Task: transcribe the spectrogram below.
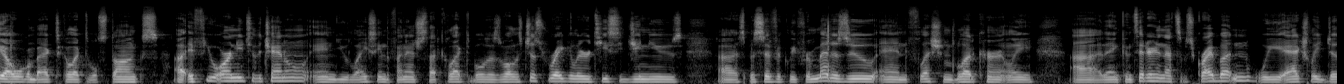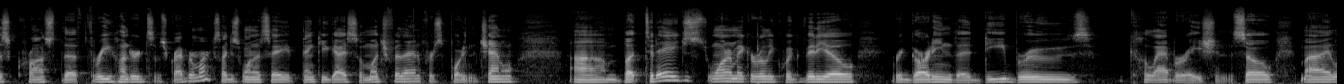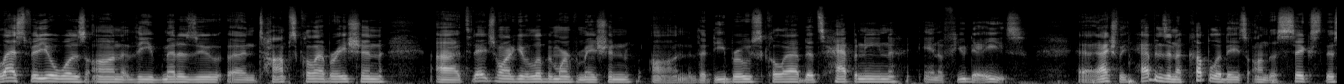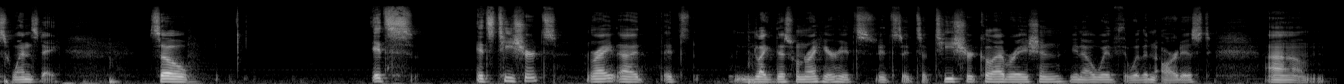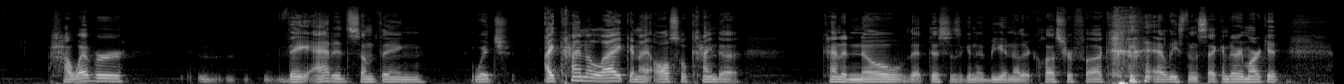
Hey y'all, welcome back to Collectible Stonks. Uh, if you are new to the channel and you like seeing the financial side collectibles as well as just regular TCG news, uh, specifically for MetaZoo and Flesh and Blood currently, uh, then consider hitting that subscribe button. We actually just crossed the 300 subscriber mark, so I just want to say thank you guys so much for that and for supporting the channel. Um, but today, just want to make a really quick video regarding the Dbruze collaboration. So my last video was on the MetaZoo and Topps collaboration. Uh, today I just wanted to give a little bit more information on the Dbruze collab that's happening in a few days. Uh, it actually happens in a couple of days on the 6th, this Wednesday. So it's it's t-shirts, right? Uh, it's like this one right here. It's it's it's a t-shirt collaboration, you know, with with an artist. Um, However, they added something which I kind of like, and I also kind of kind of know that this is going to be another clusterfuck, at least in the secondary market.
